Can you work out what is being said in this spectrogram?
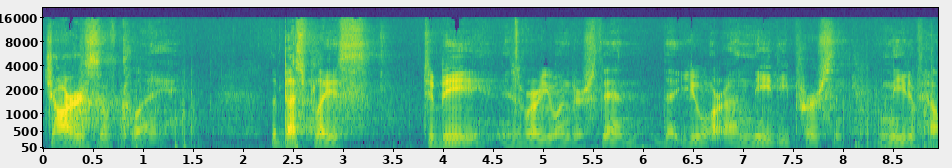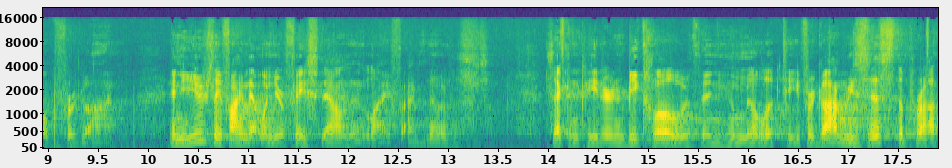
jars of clay. The best place to be is where you understand that you are a needy person in need of help for God. And you usually find that when you're face down in life, I've noticed. Second Peter, and be clothed in humility, for God resists the proud,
